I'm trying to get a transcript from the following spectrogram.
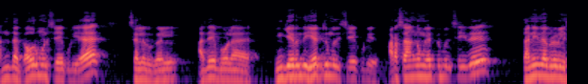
அந்த கவர்மெண்ட் செய்யக்கூடிய செலவுகள் அதே போல் இங்கேருந்து ஏற்றுமதி செய்யக்கூடியது. அரசாங்கம் ஏற்றுமதி செய்து தனிநபர்கள்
